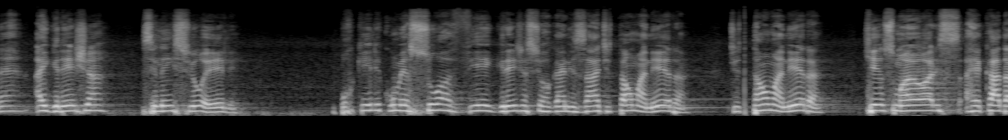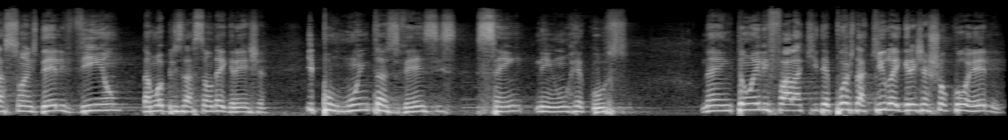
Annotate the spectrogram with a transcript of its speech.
né? a igreja silenciou ele. Porque ele começou a ver a igreja se organizar de tal maneira, de tal maneira, que as maiores arrecadações dele vinham da mobilização da igreja. E por muitas vezes sem nenhum recurso. Né? Então ele fala que depois daquilo a igreja chocou ele.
